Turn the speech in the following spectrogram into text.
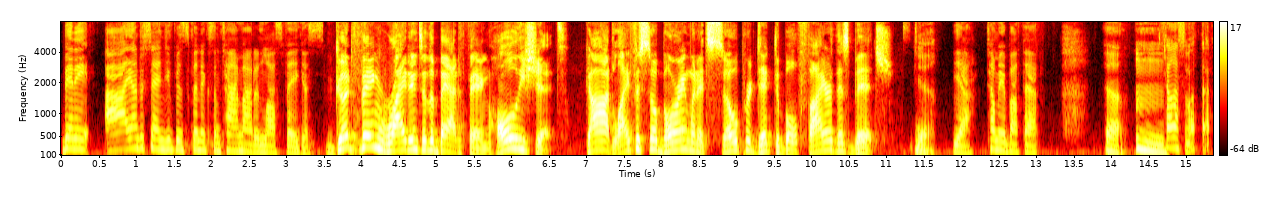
Benny, I understand you've been spending some time out in Las Vegas. Good thing right into the bad thing. Holy shit. God, life is so boring when it's so predictable. Fire this bitch. Yeah, Yeah, tell me about that. Yeah, tell us about that.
